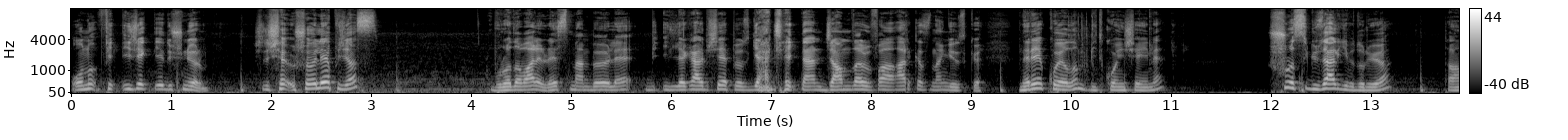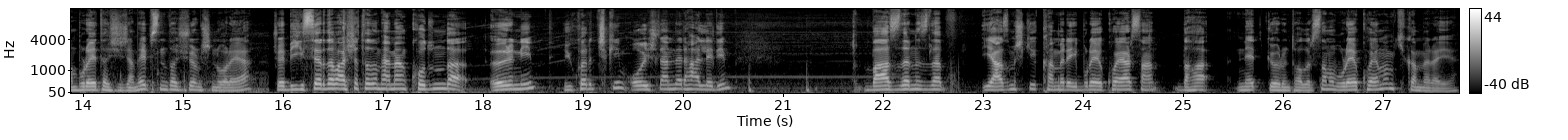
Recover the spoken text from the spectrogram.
onu fitleyecek diye düşünüyorum. Şimdi şö- şöyle yapacağız. Burada var ya resmen böyle bir illegal bir şey yapıyoruz gerçekten. Camlar falan arkasından gözüküyor. Nereye koyalım bitcoin şeyini? Şurası güzel gibi duruyor. Tamam buraya taşıyacağım. Hepsini taşıyorum şimdi oraya. Şöyle bilgisayarı da başlatalım. Hemen kodunu da öğreneyim. Yukarı çıkayım. O işlemleri halledeyim. Bazılarınız da yazmış ki kamerayı buraya koyarsan daha net görüntü alırsın ama buraya koyamam ki kamerayı.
